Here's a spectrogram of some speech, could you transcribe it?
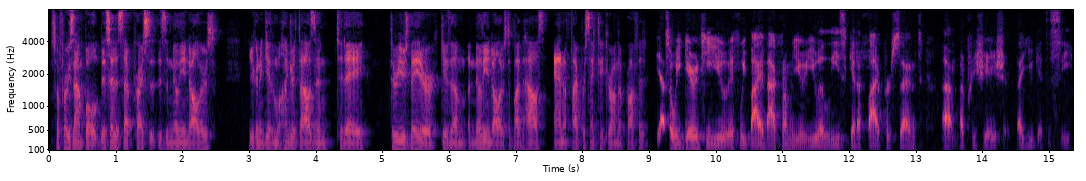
So, for example, they say the set price is a million dollars. You're going to give them a hundred thousand today three years later give them a million dollars to buy the house and a 5% kicker on their profit? Yeah, so we guarantee you if we buy it back from you, you at least get a 5% um, appreciation that you get to see.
